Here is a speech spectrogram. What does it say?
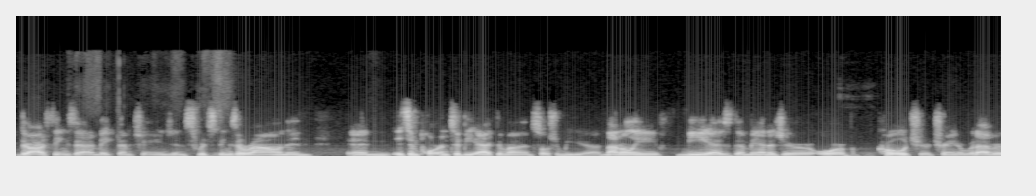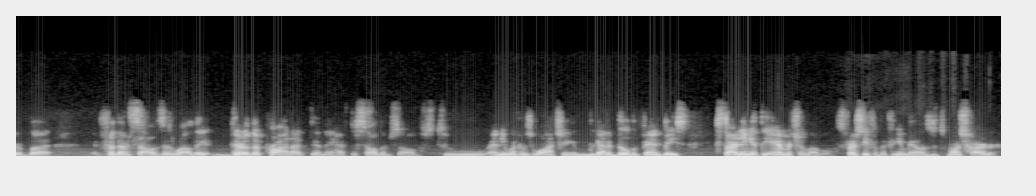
there are things that I make them change and switch mm-hmm. things around, and and it's important to be active on social media. Not only me as the manager or coach or trainer whatever but for themselves as well. They they're the product and they have to sell themselves to anyone who's watching and we got to build a fan base starting at the amateur level especially for the females. It's much harder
